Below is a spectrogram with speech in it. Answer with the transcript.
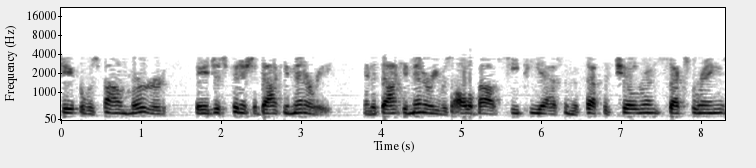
Schaefer was found murdered, they had just finished a documentary. And the documentary was all about CPS and the theft of children, sex rings,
